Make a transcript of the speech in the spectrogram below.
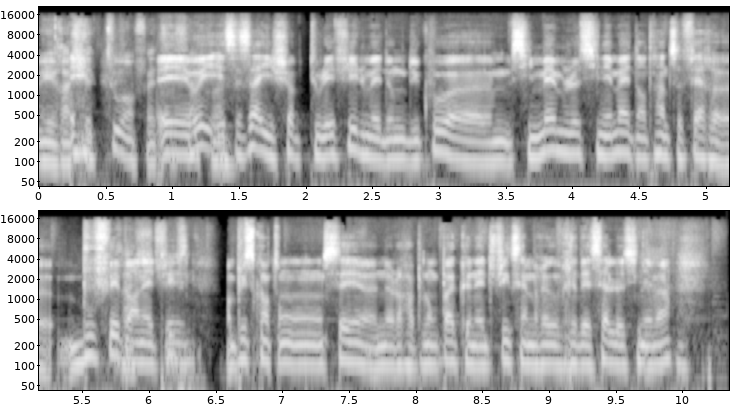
Mais il rachète tout, en fait. et ça, oui, quoi. et c'est ça, ils chopent tous les films. Et donc, du coup, euh, si même le cinéma est en train de se faire euh, bouffer par. Netflix, en plus, quand on sait, euh, ne le rappelons pas, que Netflix aimerait ouvrir des salles de cinéma,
